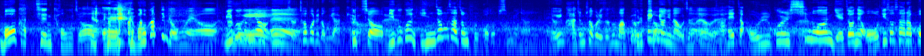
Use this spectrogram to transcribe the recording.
뭐 같은 경우죠. 예, 뭐 같은 경우예요. 미국은요. 예. 그쵸, 처벌이 너무 약해요. 그렇죠. 네. 미국은 인정사정 볼 것 없습니다. 예. 여긴 가중 처벌이 있어서 막 몇백 그렇죠. 년이 나오잖아요. 네, 왜? 가해자 얼굴, 신원, 예전에 어디서 살았고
